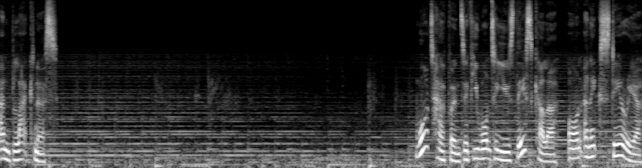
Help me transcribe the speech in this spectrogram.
and blackness. What happens if you want to use this colour on an exterior?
